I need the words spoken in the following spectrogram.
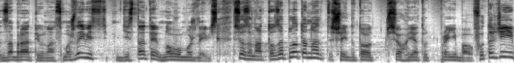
забрати у нас можливість дістати нову можливість. Все занадто заплутано. Ще й до того всього я тут проїбав футажі,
